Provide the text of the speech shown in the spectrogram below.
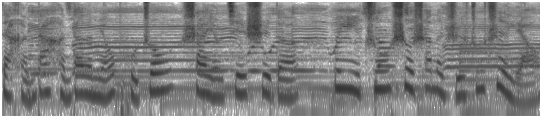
在很大很大的苗圃中，煞有介事地为一株受伤的植株治疗。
